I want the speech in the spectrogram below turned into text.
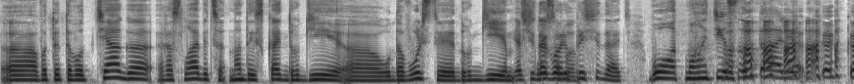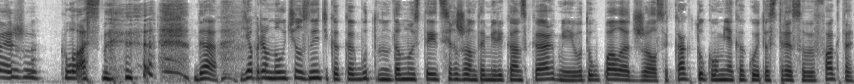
э, вот эта вот тяга, расслабиться, надо искать другие э, удовольствия, другие Я всегда способы. говорю приседать. Вот, молодец, Наталья, какая же классная. Да, я прям научилась, знаете, как, как будто надо мной стоит сержант американской армии, и вот упал и отжался. Как только у меня какой-то стрессовый фактор,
